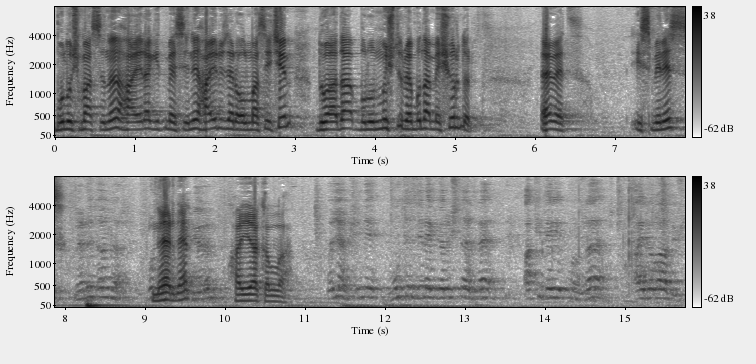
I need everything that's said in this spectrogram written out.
buluşmasını, hayra gitmesini, hayır üzere olması için duada bulunmuştur ve bu da meşhurdur. Evet. İsminiz? Mehmet Önder. Bursa'dan Nereden? Hayyakallah. Hocam şimdi Mutezile görüşlerle akide konuda ayrılığa düştük.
